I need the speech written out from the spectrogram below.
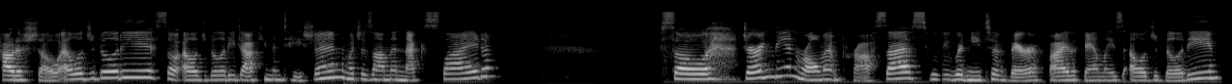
how to show eligibility. So eligibility documentation, which is on the next slide. So during the enrollment process, we would need to verify the family's eligibility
